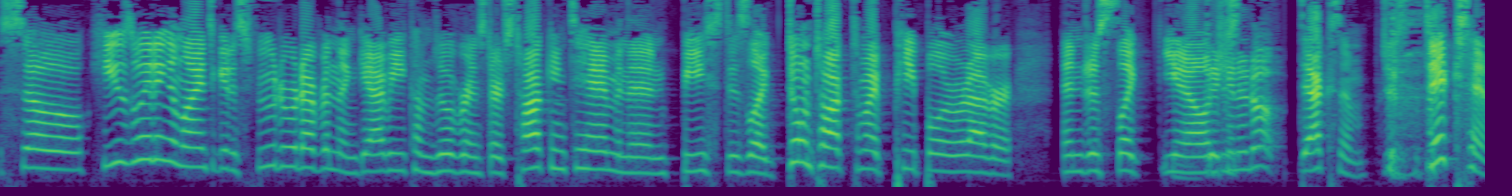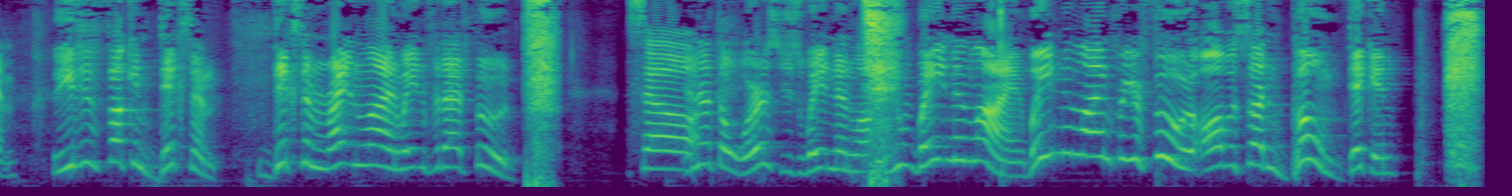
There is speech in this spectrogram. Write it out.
So he's waiting in line to get his food or whatever, and then Gabby comes over and starts talking to him, and then Beast is like, "Don't talk to my people" or whatever, and just like you know, Dicking just it up. decks him, just dicks him. You just fucking dicks him. Dicks him right in line waiting for that food. So Isn't that the worst? Just waiting in line. You waiting in line, waiting in line for your food. All of a sudden, boom, dicking.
